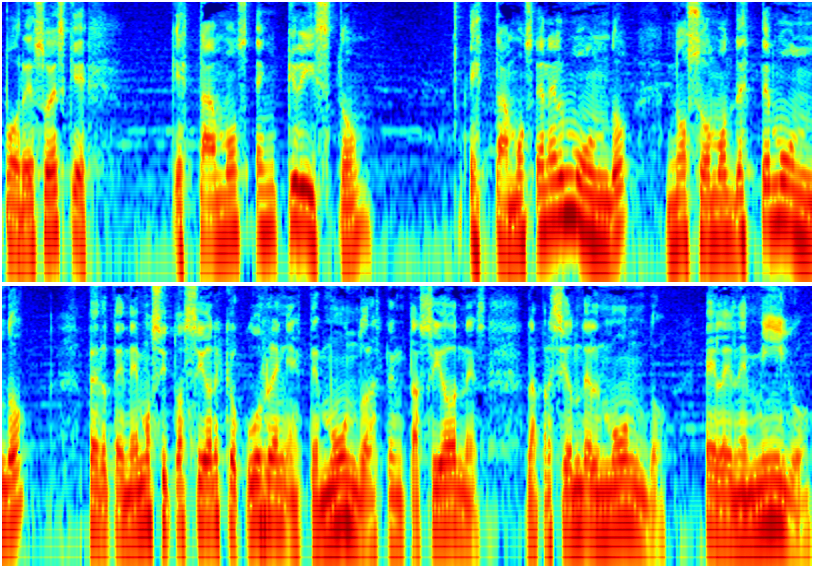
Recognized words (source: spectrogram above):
Por eso es que estamos en Cristo, estamos en el mundo, no somos de este mundo, pero tenemos situaciones que ocurren en este mundo, las tentaciones, la presión del mundo, el enemigo.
